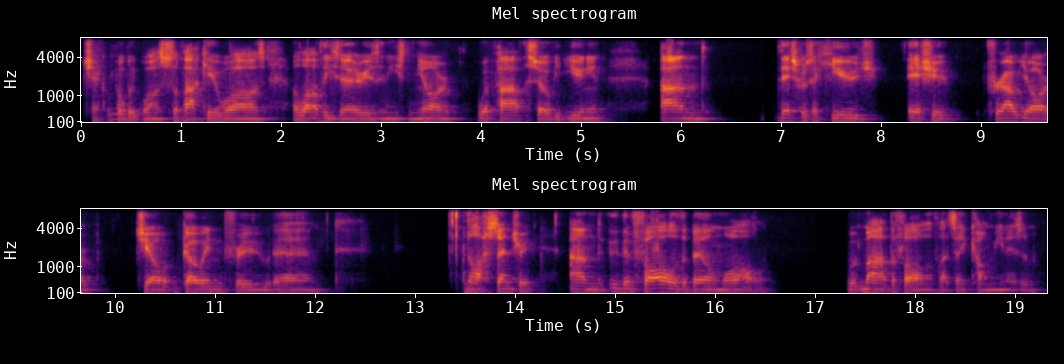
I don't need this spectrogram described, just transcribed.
Czech Republic was, Slovakia was. A lot of these areas in Eastern Europe were part of the Soviet Union, and this was a huge issue throughout Europe, going through um, the last century. And the fall of the Berlin Wall would mark the fall of, let's say, communism.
